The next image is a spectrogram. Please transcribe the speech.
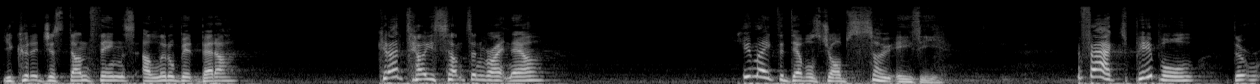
you could have just done things a little bit better? Can I tell you something right now? You make the devil's job so easy. In fact, people that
